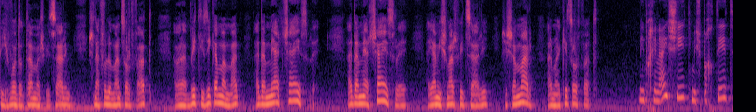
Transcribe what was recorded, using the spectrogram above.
לכבוד אותם השוויצרים שנפלו למען צרפת, אבל הברית החזיקה מעמד עד המאה ה-19. עד המאה ה-19 היה משמר שוויצרי ששמר על מלכי צרפת. מבחינה אישית, משפחתית,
